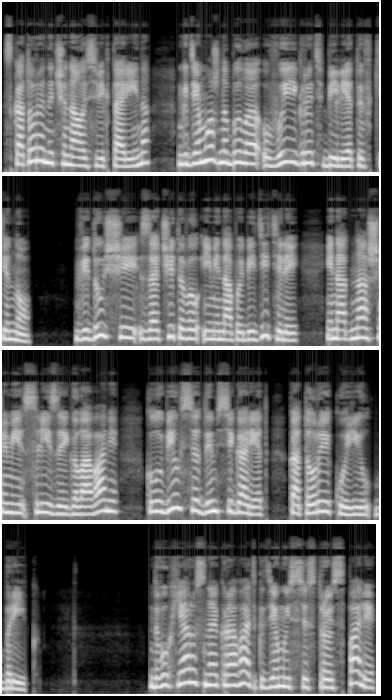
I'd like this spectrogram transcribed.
с которой начиналась викторина, где можно было выиграть билеты в кино. Ведущий зачитывал имена победителей, и над нашими с Лизой головами клубился дым сигарет, которые курил Брик. Двухъярусная кровать, где мы с сестрой спали,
